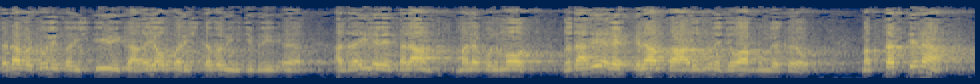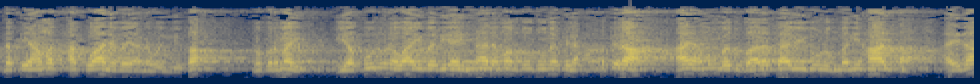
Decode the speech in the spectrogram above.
کدا به ټولي فرشتي وي کاغه یو فرشته به وي جبريل عزرائیل علیہ السلام ملک الموت نو دا غي اختلاف تعارضونه جواب مونږ کړو مقصد تینا د قیامت اقوال بیانول دي نو فرمای یقولون وای بدی ان لمردودون فی الحافره آیا موږ به دوباره تاوی ګورم بنی حال تا ایدا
